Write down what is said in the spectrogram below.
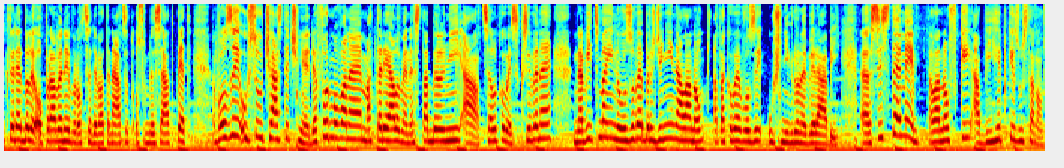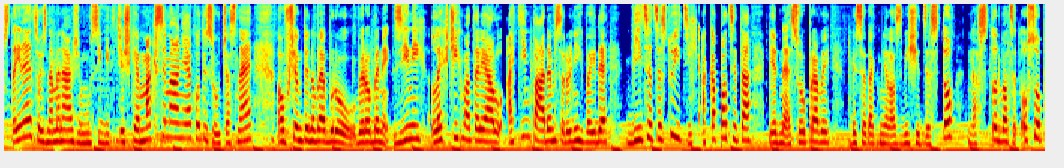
které byly opraveny v roce 1985. Vozy už jsou částečně deformované, materiálově nestabilní a celkově skřivené, navíc mají nouzové brždění na lano a takové vozy už nikdo nevyrábí. Eh, systémy lanovky a výhybky zůstanou stejné, což znamená, že musí být těžké maximálně jako ty současné, ovšem ty nové budou vyrobeny z jiných, lehčích materiálů a tím pádem se do nich vejde více cestujících a kapacita jedné soupravy by se tak měla zvýšit ze 100 na 120 osob.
